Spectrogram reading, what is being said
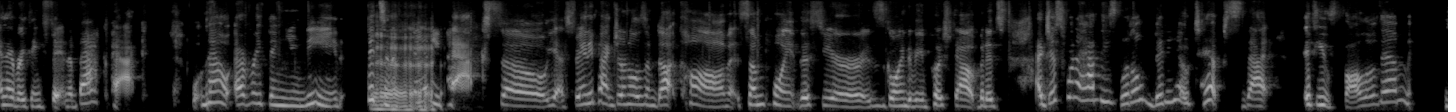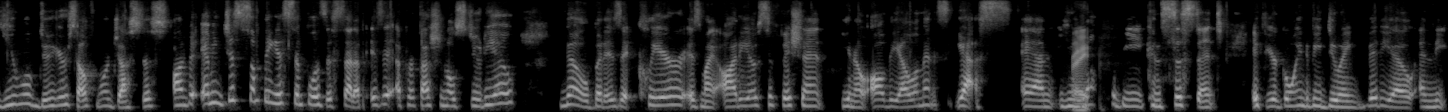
and everything fit in a backpack. Well now everything you need fits in a fanny pack. So yes, fannypackjournalism.com at some point this year is going to be pushed out. But it's I just want to have these little video tips that if you follow them, you will do yourself more justice on i mean just something as simple as a setup is it a professional studio no but is it clear is my audio sufficient you know all the elements yes and you right. want to be consistent if you're going to be doing video and the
